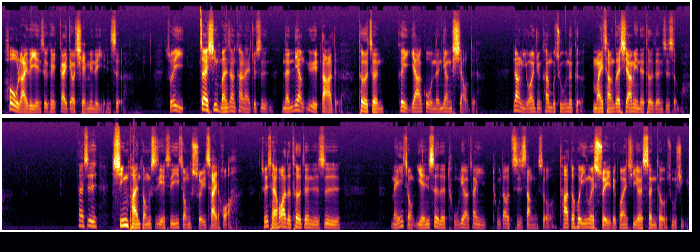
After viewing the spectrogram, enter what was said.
后来的颜色可以盖掉前面的颜色，所以。在星盘上看来，就是能量越大的特征可以压过能量小的，让你完全看不出那个埋藏在下面的特征是什么。但是星盘同时也是一种水彩画，水彩画的特征只是每一种颜色的涂料在你涂到纸上的时候，它都会因为水的关系而渗透出去，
